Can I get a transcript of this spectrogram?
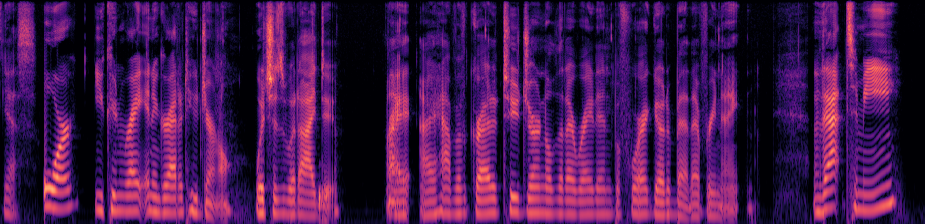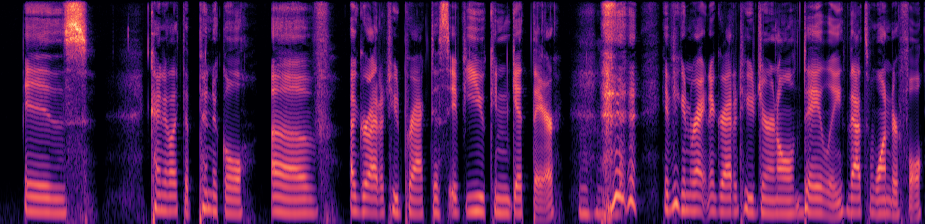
Yes. Or you can write in a gratitude journal. Which is what I do. Right. I, I have a gratitude journal that I write in before I go to bed every night. That to me is kind of like the pinnacle of a gratitude practice if you can get there. Mm-hmm. if you can write in a gratitude journal daily, that's wonderful.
